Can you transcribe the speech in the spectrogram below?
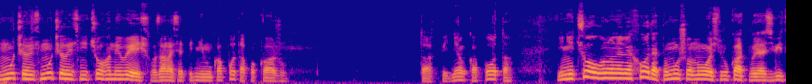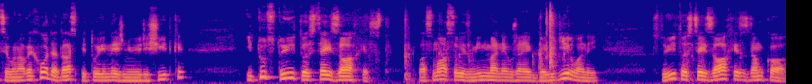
мучились, мучились, нічого не вийшло. Зараз я підніму капота, покажу. Так, підняв капота. І нічого воно не виходить, тому що ну, ось рука твоя звідси вона виходить да, з-під тої нижньої решітки. І тут стоїть ось цей захист. Пластмасовий, він в мене вже якби відірваний. Стоїть ось цей захист замка.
